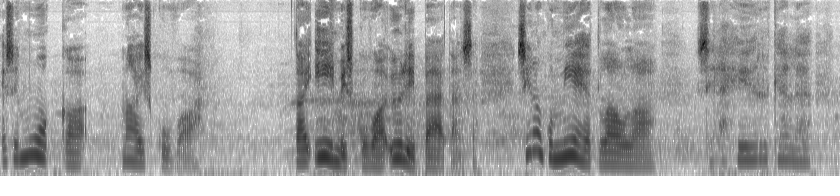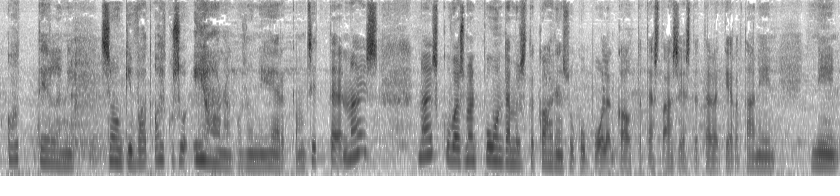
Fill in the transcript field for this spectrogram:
ja se muokkaa naiskuvaa tai ihmiskuvaa ylipäätänsä. Silloin kun miehet laulaa sillä herkällä otteella, niin se onkin vaan, että oi kun se on ihana, kun se on niin herkkä. Mutta sitten nais, naiskuva, jos mä nyt puhun tämmöisestä kahden sukupuolen kautta tästä asiasta tällä kertaa, niin, niin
